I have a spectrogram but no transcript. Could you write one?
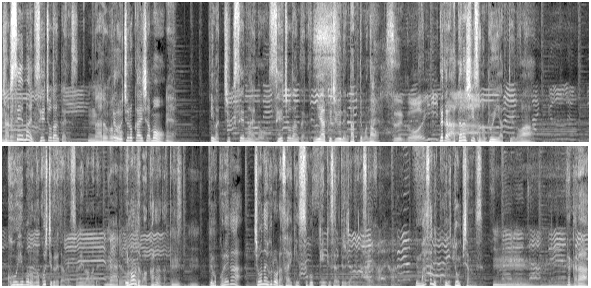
熟成前の成長段階です。なるほど。だからうちの会社もえ今熟成前の成長段階です。210年経ってもなお。えすごいだから新しいその分野っていうのはこういうものを残してくれたわけですよね今まで。なるほど。今まで分からなかったうんです、うん。でもこれが腸内フローラ最近すごく研究されてるじゃないですか、はいはいはい。でまさにここにドンピシャなんですよ。だから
